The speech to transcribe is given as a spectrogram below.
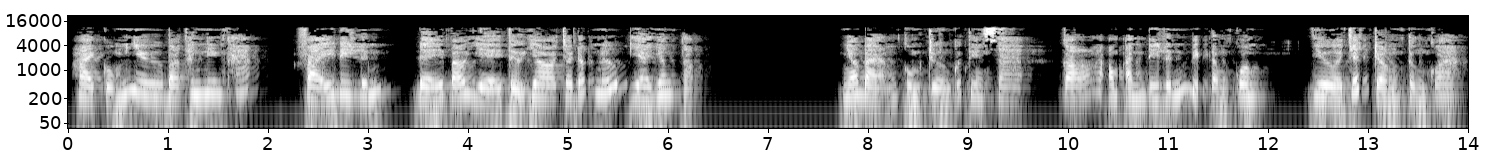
Hoài cũng như bao thanh niên khác, phải đi lính để bảo vệ tự do cho đất nước và dân tộc. Nhỏ bạn cùng trường của Tiên Sa có ông anh đi lính biệt đồng quân, vừa chết trận tuần qua,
